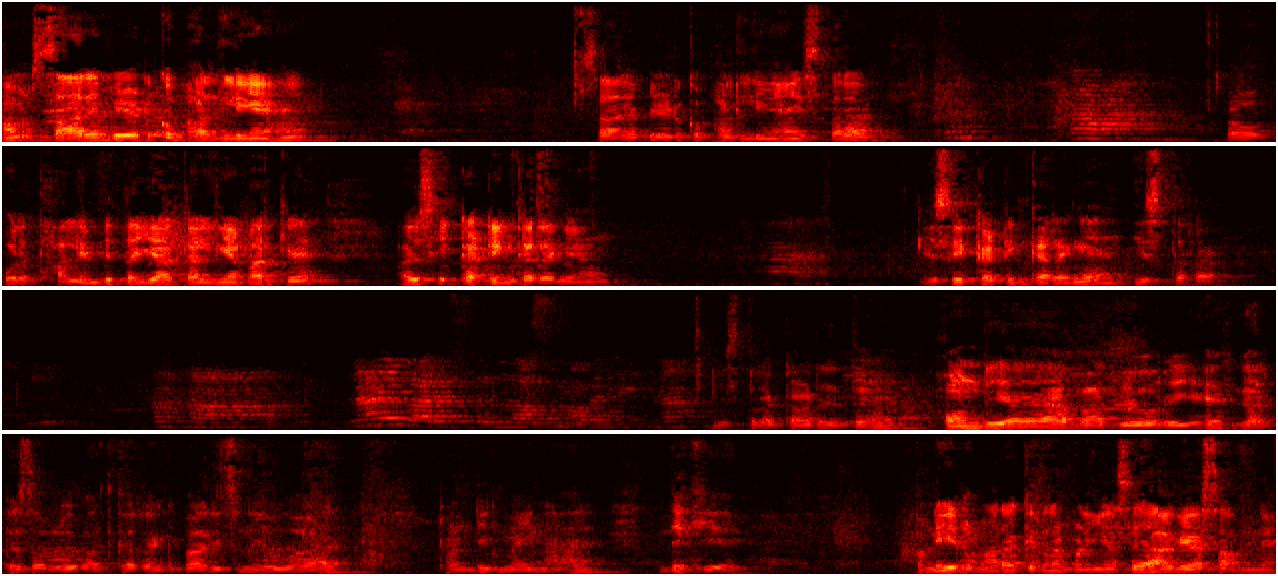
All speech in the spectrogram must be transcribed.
हम सारे ब्रेड को भर लिए हैं। सारे ब्रेड को भर लिए हैं इस तरह। और पूरे थाली में भी तैयार कर लिए भर के। और इसकी कटिंग करेंगे हम। इसकी कटिंग करेंगे इस तरह। इस तरह काट देते हैं। फ़ोन भी आया है, बात भी हो रही है। घर पे सब लोग बात कर रहे हैं कि बारिश नहीं हुआ है, ठंडी का महीना है। देखिए, पनीर हमारा कितना बढ़िया से आ गया सामने।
